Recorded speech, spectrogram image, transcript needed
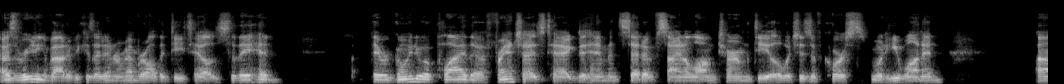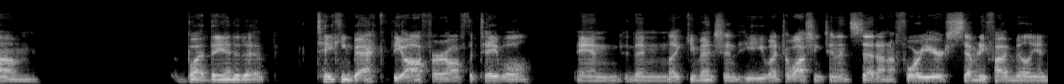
I was reading about it because I didn't remember all the details. So they had they were going to apply the franchise tag to him instead of sign a long term deal, which is of course what he wanted. Um, but they ended up taking back the offer off the table. And then, like you mentioned, he went to Washington instead on a four year, $75 million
